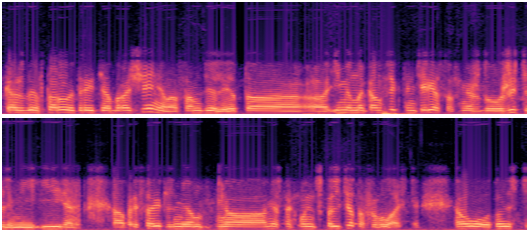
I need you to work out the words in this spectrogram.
каждое второе, третье обращение, на самом деле, это э, именно конфликт интересов между жителями и э, представителями местных муниципалитетов и власти. Вот, то есть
